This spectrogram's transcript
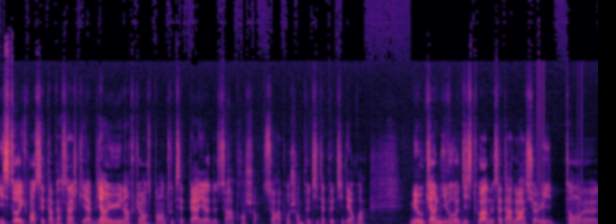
Historiquement, c'est un personnage qui a bien eu une influence pendant toute cette période, se rapprochant, petit à petit des rois, mais aucun livre d'histoire ne s'attardera sur lui, tant, euh,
